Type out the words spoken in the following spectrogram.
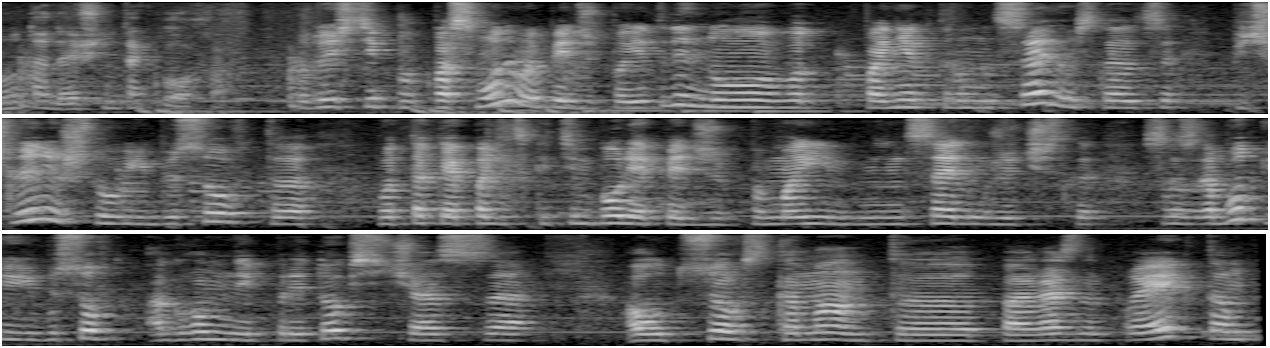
Ну тогда еще не так плохо. Ну, то есть, типа, посмотрим, опять же, по E3, но вот по некоторым инсайдам складывается впечатление, что у Ubisoft э, вот такая политика, тем более, опять же, по моим инсайдам уже чисто с разработки, Ubisoft огромный приток сейчас э, аутсорс команд э, по разным проектам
